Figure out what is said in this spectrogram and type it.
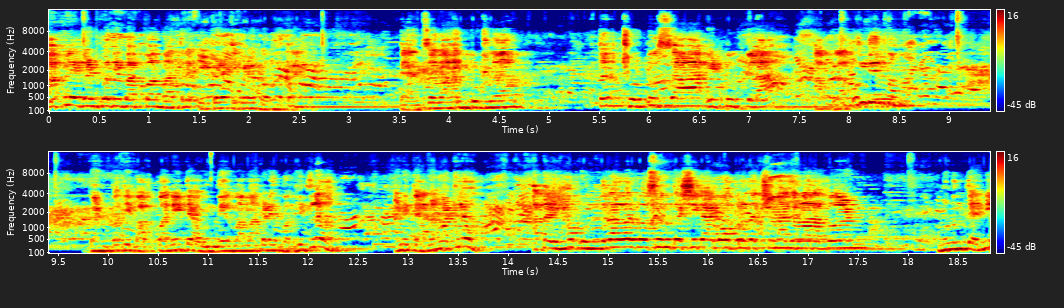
आपले गणपती बाप्पा मात्र इकडे तिकडे बघत राहिले. त्यांचं वाहन कुठलं? तर छोटूसा इटुकला आपला उंदीर मामा. गणपती बाप्पाने त्या उंदीर मामाकडे बघितलं आणि त्यांना म्हटलं आता ह्या उंदरावर बसून कशी काय बा प्रदक्षिणा करणार आपण? म्हणून त्यांनी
